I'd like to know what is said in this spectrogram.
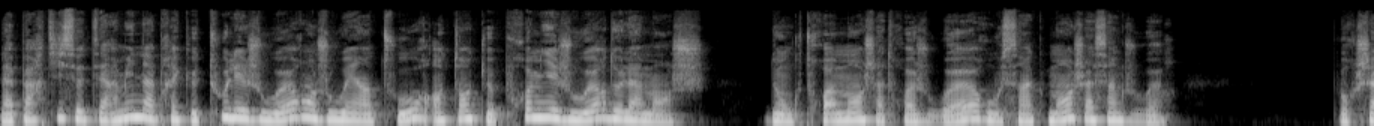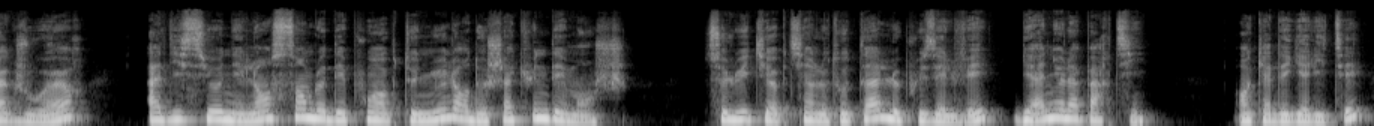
La partie se termine après que tous les joueurs ont joué un tour en tant que premier joueur de la manche, donc trois manches à trois joueurs ou cinq manches à cinq joueurs. Pour chaque joueur, additionnez l'ensemble des points obtenus lors de chacune des manches. Celui qui obtient le total le plus élevé gagne la partie. En cas d'égalité,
